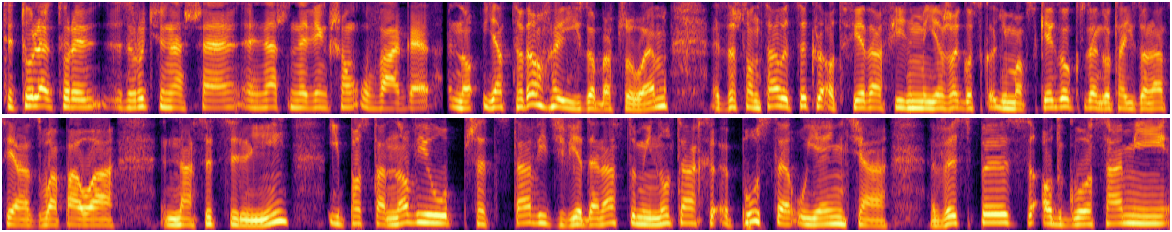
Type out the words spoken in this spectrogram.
tytule, który zwrócił nasze, naszą największą uwagę. No, ja trochę ich zobaczyłem. Zresztą cały cykl otwiera film Jerzego Skolimowskiego, którego ta izolacja złapała na Sycylii i postanowił przedstawić w 11 minutach puste ujęcia wyspy z odgłosami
